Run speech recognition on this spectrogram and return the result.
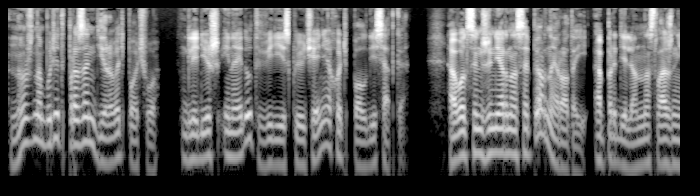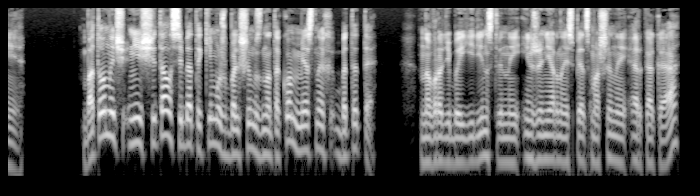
Нужно будет прозондировать почву. Глядишь, и найдут в виде исключения хоть полдесятка. А вот с инженерно-саперной ротой определенно сложнее. Батоныч не считал себя таким уж большим знатоком местных БТТ, но вроде бы единственной инженерной спецмашиной РККА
